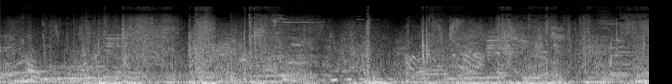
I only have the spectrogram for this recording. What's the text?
Am I good or what? We must find. Perhaps I misjudged the situation. Rest will say. Rain is shooting our way. Will.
